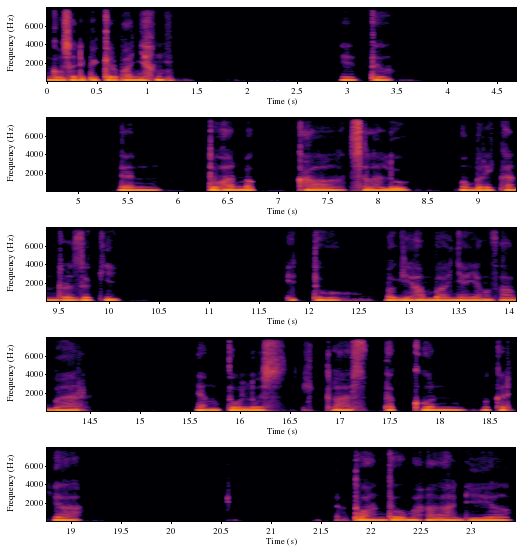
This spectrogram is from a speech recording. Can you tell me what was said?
Nggak usah dipikir panjang. Itu. Dan Tuhan bakal selalu memberikan rezeki. Itu bagi hambanya yang sabar yang tulus ikhlas tekun bekerja. Tuhan tuh maha adil.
